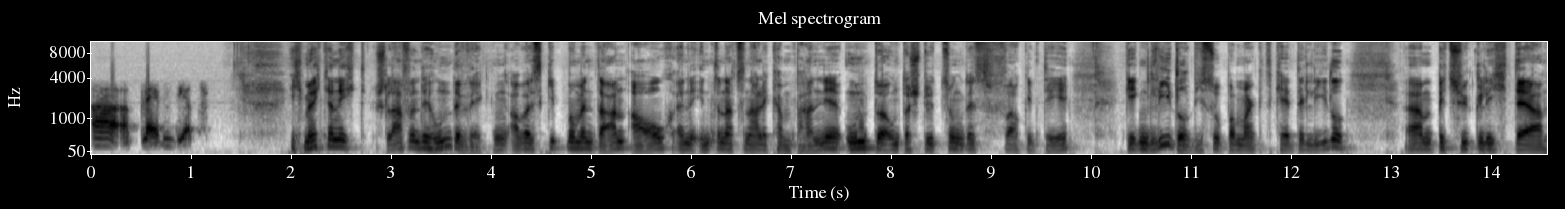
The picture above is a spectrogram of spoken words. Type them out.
äh, bleiben wird. Ich möchte ja nicht schlafende Hunde wecken, aber es gibt momentan auch eine internationale Kampagne unter Unterstützung des VGT gegen Lidl, die Supermarktkette Lidl, ähm, bezüglich der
